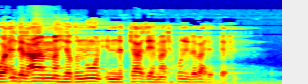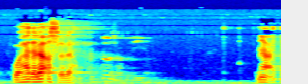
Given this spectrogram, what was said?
هو عند العامة يظنون أن التعزية ما تكون إلا بعد الدفن وهذا لا أصل له. نعم.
